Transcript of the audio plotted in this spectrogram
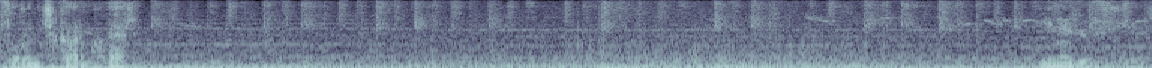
Sorun çıkarma ver. Yine görüşeceğiz.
